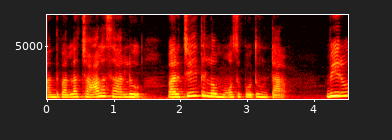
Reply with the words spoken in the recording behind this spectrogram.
అందువల్ల చాలాసార్లు వారి చేతుల్లో మోసపోతూ ఉంటారు. వీరు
